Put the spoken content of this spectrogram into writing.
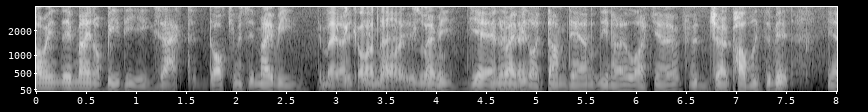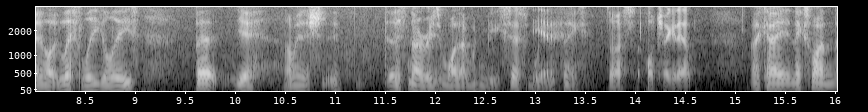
I mean, it may not be the exact documents. It may be. It may you be know, it may- guidelines It may, or- be. Yeah, and it may be like dumbed down. You know, like you know, for Joe Public a bit. You know, like less legalese. But yeah, I mean, it, it, there's no reason why that wouldn't be accessible. Yeah. You think? Nice. I'll check it out. Okay, next one.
